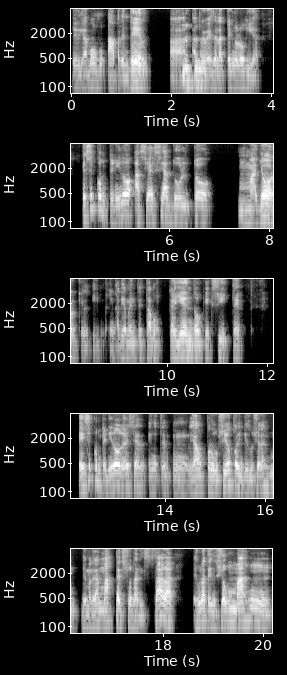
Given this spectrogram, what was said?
eh, digamos, aprender a, a través de la tecnología ese contenido hacia ese adulto mayor que imaginariamente estamos creyendo que existe, ese contenido debe ser, en este, mm, digamos, producido por instituciones de manera más personalizada, es una atención más mm,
